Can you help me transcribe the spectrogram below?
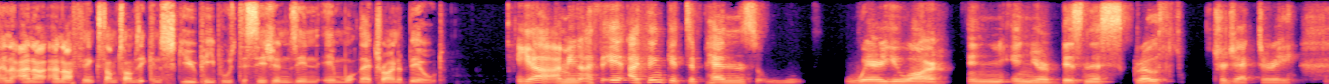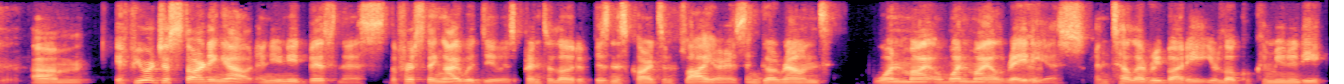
and and I, and I think sometimes it can skew people's decisions in in what they're trying to build. Yeah, I mean I th- I think it depends where you are in in your business growth trajectory. Yeah. Um, if you're just starting out and you need business, the first thing I would do is print a load of business cards and flyers and go around one mile one mile radius and tell everybody your local community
